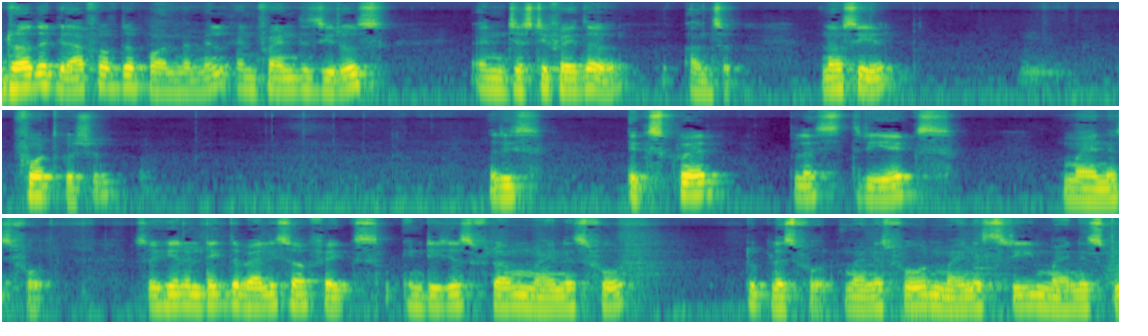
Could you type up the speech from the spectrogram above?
Draw the graph of the polynomial and find the zeros and justify the answer. Now see here. Fourth question. That is x square plus 3x minus 4 so here I'll take the values of x integers from minus 4 to plus 4 minus 4 minus 3 minus 2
